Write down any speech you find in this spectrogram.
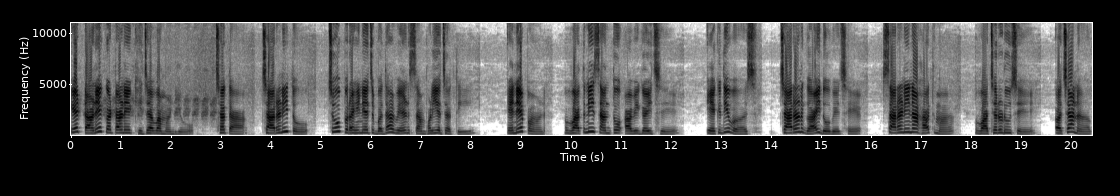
એ ટાણે કટાણે ખીજાવવા માંડ્યો. છતાં ચારણી તો ચૂપ રહીને જ બધા વેણ સાંભળીએ જ હતી. એને પણ વાતની શાંતો આવી ગઈ છે. એક દિવસ ચારણ ગાય દોવે છે. સારણીના હાથમાં વાછરડું છે. અચાનક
